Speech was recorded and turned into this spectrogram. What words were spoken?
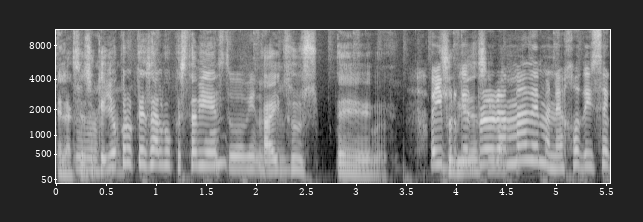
el acceso, que yo creo que es algo que está bien. Estuvo bien, Hay sus... eh, Oye, porque el programa de manejo dice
